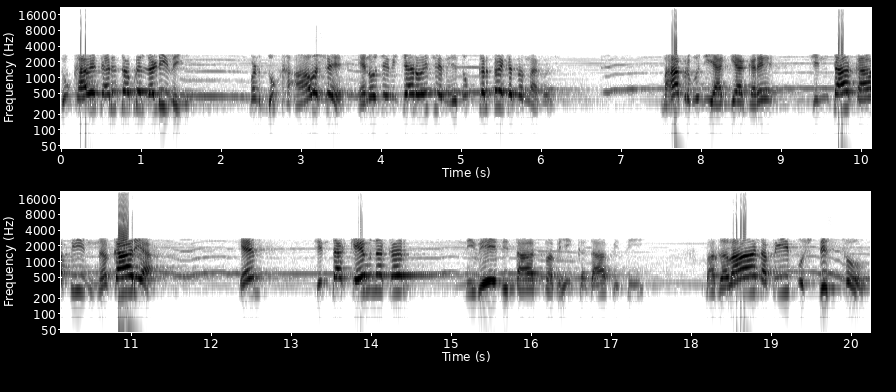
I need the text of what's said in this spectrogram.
દુઃખ આવે ત્યારે તો આપણે લડી લઈએ. પણ દુઃખ આવશે, એનો જે વિચાર હોય છે ને, એ દુઃખ કરતા ખતરનાક હોય મહાપ્રભુજી આજ્ઞા કરે, ચિંતા કાપી નકાર્યા કેમ? ચિંતા કેમ ન કર? નિવેદિતાત્મ ભી કદાપિતિ. ભગવાન અપી પુષ્ટિસ્થો.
